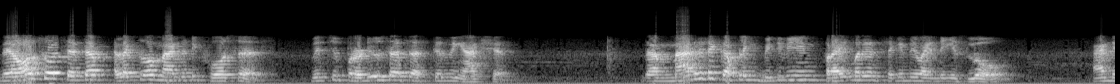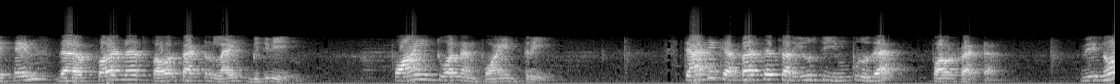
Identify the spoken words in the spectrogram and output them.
They also set up electromagnetic forces which produces a stirring action. The magnetic coupling between primary and secondary winding is low and hence the furnace power factor lies between 0.1 and 0.3. Static capacitors are used to improve the power factor. We know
